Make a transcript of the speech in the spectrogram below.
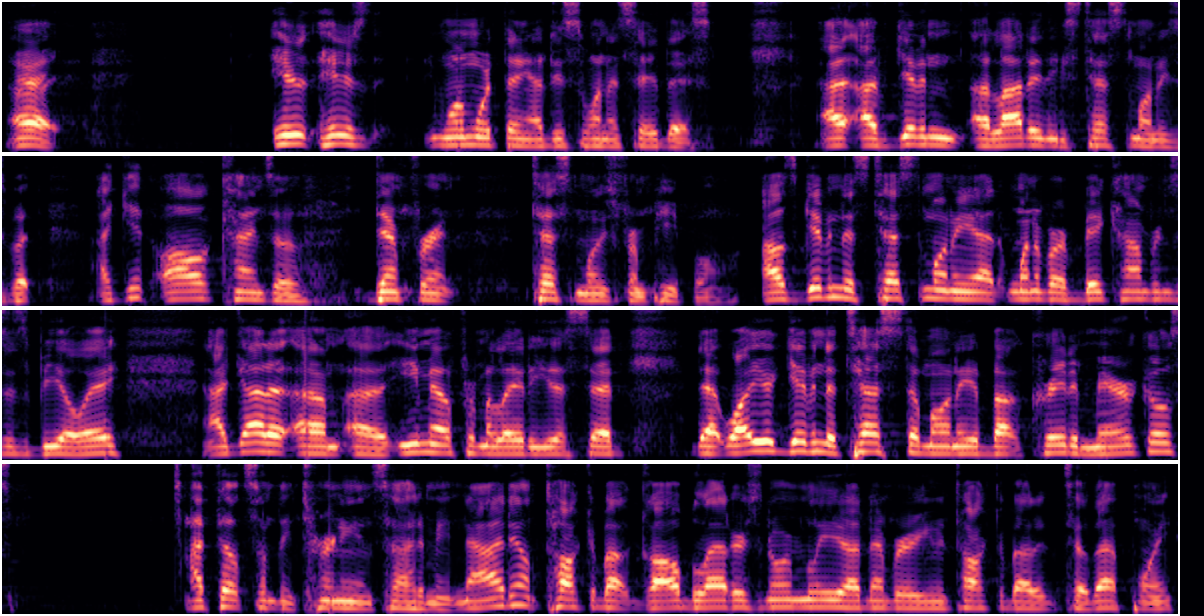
All right. Here, here's one more thing. I just want to say this. I, I've given a lot of these testimonies, but I get all kinds of different testimonies from people. I was giving this testimony at one of our big conferences, VOA. I got an um, email from a lady that said that while you're giving the testimony about creative miracles, I felt something turning inside of me. Now, I don't talk about gallbladders normally. I never even talked about it until that point,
